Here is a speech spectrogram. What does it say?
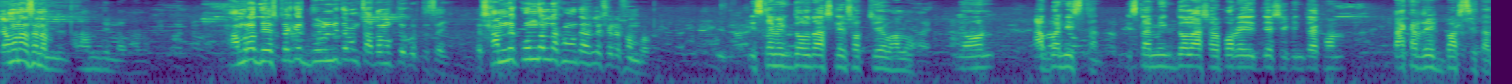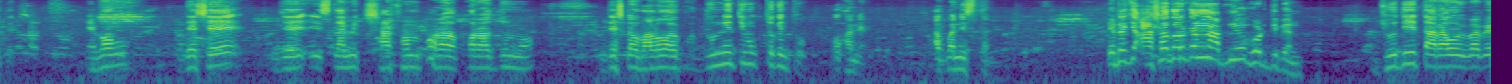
কেমন আছেন আপনি? আলহামদুলিল্লাহ ভালো। আমরা দেশটাকে দুর্নীতি এবং চাঁদামুক্ত করতে চাই। সামনে কোন দলটা ক্ষমতা আসলে সেটা সম্ভব? ইসলামিক দলটা আসলে সবচেয়ে ভালো হয়। যেমন আফগানিস্তান। ইসলামিক দল আসার পরে দেশে কিন্তু এখন টাকার রেট বাড়ছে তাদের এবং দেশে যে ইসলামিক শাসন করা করার জন্য দেশটাও ভালোভাবে দুর্নীতিমুক্ত কিন্তু ওখানে আফগানিস্তান। এটা কি আসা দরকার না আপনিও ভোট দিবেন? যদি তারা ওইভাবে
